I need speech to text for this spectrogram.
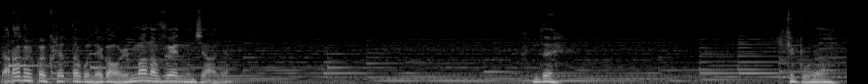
따라갈 걸 그랬다고 내가 얼마나 후회했는지 아냐? 근데 이게 뭐야?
